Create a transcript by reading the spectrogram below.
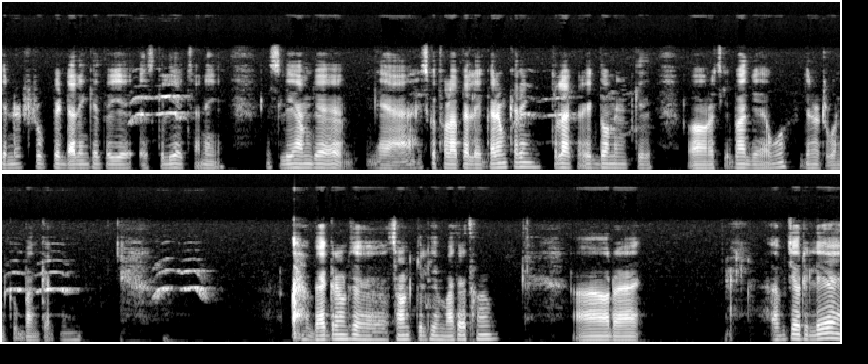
جنریٹر روپ پہ ڈالیں گے، تو یہ اس کے لیے اچھا نہیں ہے۔ اس لیے ہم جو ہے اس کو تھوڑا پہلے گرم کریں گے، چلا کر ایک دو منٹ کے اور اس کے بعد جو ہے وہ جنریٹر ون کو بند کر دیں گے۔ بیک گراؤنڈ ساؤنڈ کے لیے معذرت ہوں اور اب جو ریلے ہے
